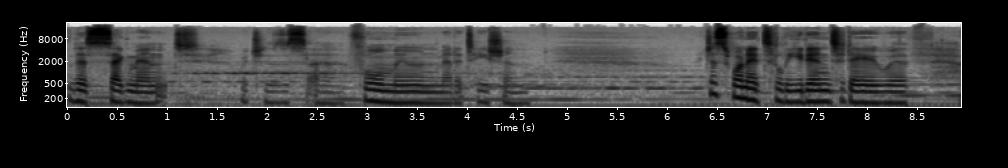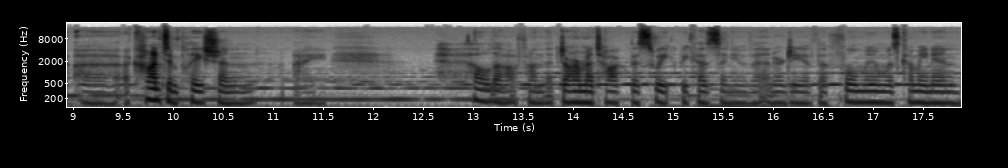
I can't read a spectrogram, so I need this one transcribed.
this segment, which is a full moon meditation. I just wanted to lead in today with uh, a contemplation. I held off on the Dharma talk this week because I knew the energy of the full moon was coming in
